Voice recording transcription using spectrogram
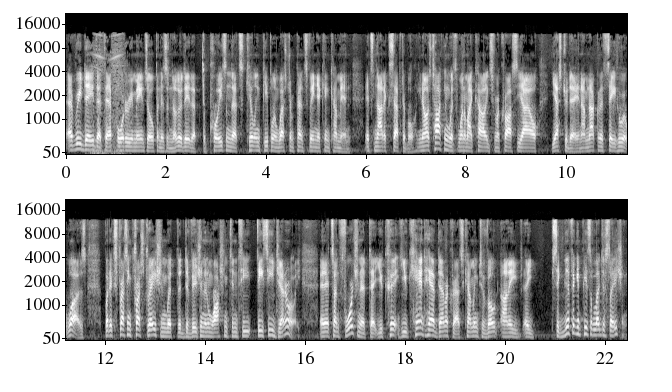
Every day that that border remains open is another day that the poison that's killing people in western Pennsylvania can come in. It's not acceptable. You know, I was talking with one of my colleagues from across the aisle yesterday, and I'm not going to say who it was, but expressing frustration with the division in Washington, D.C. generally. And it's unfortunate that you, could, you can't have Democrats coming to vote on a, a significant piece of legislation.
